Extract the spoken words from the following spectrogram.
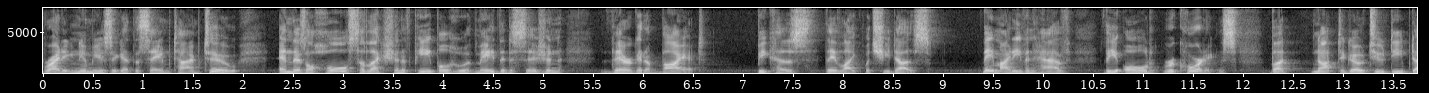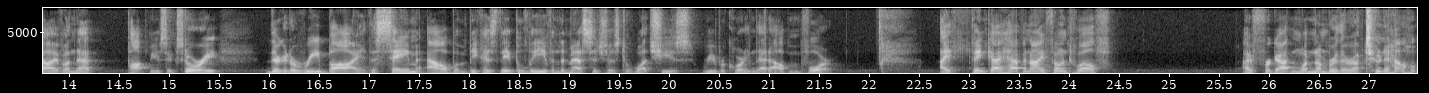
writing new music at the same time, too. And there's a whole selection of people who have made the decision they're going to buy it because they like what she does. They might even have the old recordings, but not to go too deep dive on that pop music story they're going to rebuy the same album because they believe in the message as to what she's re recording that album for. I think I have an iPhone 12. I've forgotten what number they're up to now.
